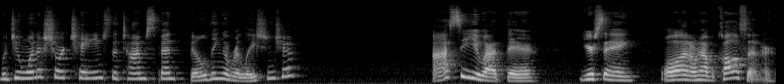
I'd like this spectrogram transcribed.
Would you want to shortchange the time spent building a relationship? I see you out there. You're saying, well, I don't have a call center.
